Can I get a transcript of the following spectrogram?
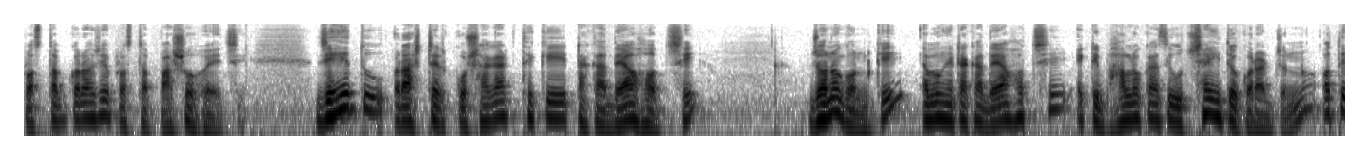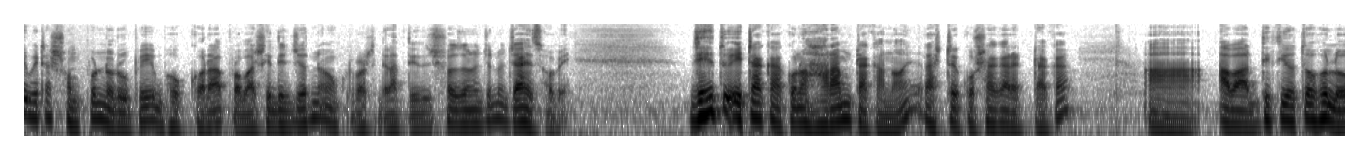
প্রস্তাব করা হয়েছে, প্রস্তাব পাশও হয়েছে। যেহেতু রাষ্ট্রের কোষাগার থেকে টাকা দেওয়া হচ্ছে জনগণকে এবং এ টাকা দেওয়া হচ্ছে একটি ভালো কাজে উৎসাহিত করার জন্য। অতএব এটা সম্পূর্ণরূপে ভোগ করা প্রবাসীদের জন্য এবং প্রবাসীদের আত্মীয় স্বজনের জন্য জায়জ হবে। যেহেতু এই টাকা কোনো হারাম টাকা নয়, রাষ্ট্রের কোষাগারের টাকা আবার দ্বিতীয়ত হলো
